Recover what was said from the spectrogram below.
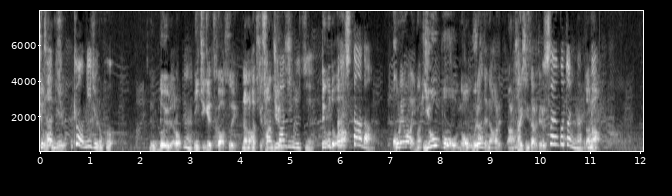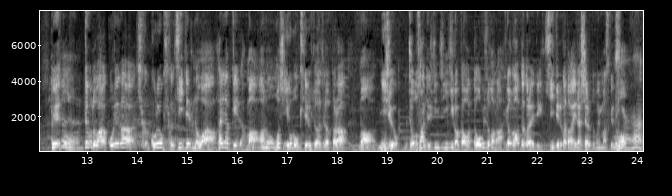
今日何日？30よ今日26ん？土曜日だろ、うん。日月火水。78930日。30日。ってこと明は日だ。これは今イオボの裏で流れあの配信されてる。そういうことになるだな。ね。えーとうんってことはこれが聞かこれを聞か聞いてるのは早ければまああのもし予防来てる人たちだったらまあ20ちょうど31日に日が変わった大晦日の日が変わったぐらいで聞いてる方がいらっしゃると思いますけども。そうや、な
